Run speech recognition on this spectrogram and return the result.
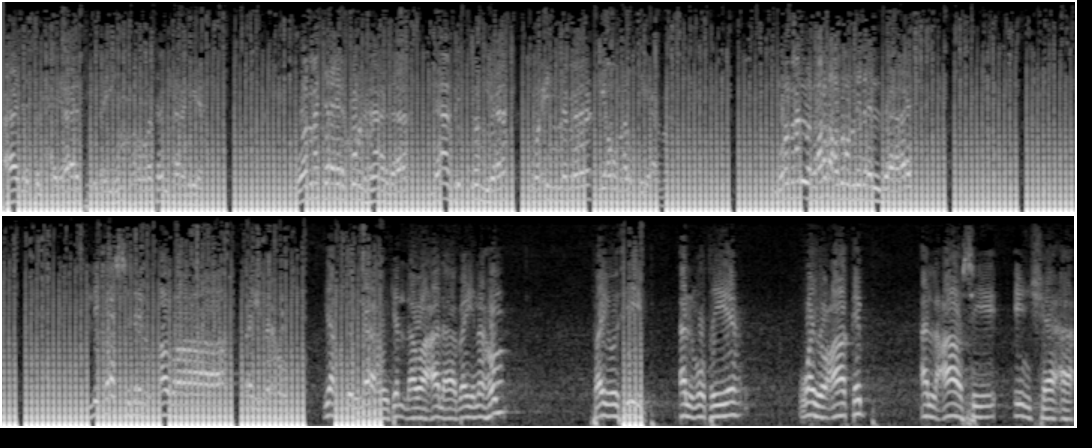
إعادة الحياة إليهم مرة ثانية ومتى يكون هذا لا في الدنيا وإنما يوم القيامة وما الغرض من البعث لفصل القضاء بينهم يقضي الله وعلا بينهم فيثيب المطيع ويعاقب العاصي إن شاء.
